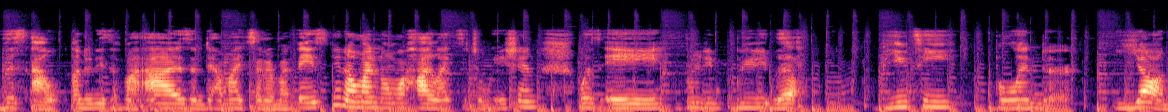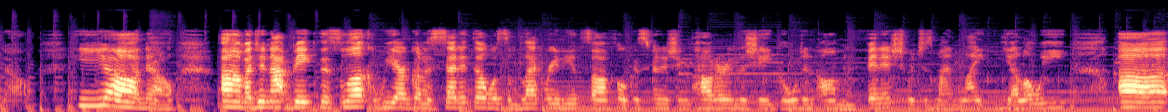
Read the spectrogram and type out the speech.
this out underneath of my eyes and down my center of my face. You know, my normal highlight situation was a beauty, beauty, bleh, beauty blender. Y'all know. Y'all know. Um, I did not bake this look. We are going to set it though with some Black Radiance Soft Focus Finishing Powder in the shade Golden Almond Finish, which is my light yellowy uh,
